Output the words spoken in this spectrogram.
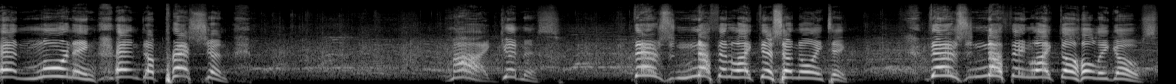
and mourning and depression. My goodness. There's nothing like this anointing. There's nothing like the Holy Ghost.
